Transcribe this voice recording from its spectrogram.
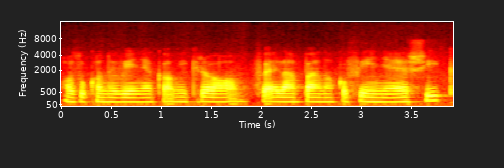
azok a növények, amikre a fejlámpának a fénye esik,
